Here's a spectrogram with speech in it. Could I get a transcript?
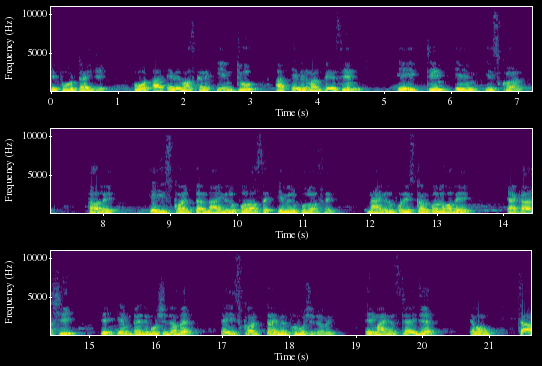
এই ফোরটা এই যে। ফোর আর এম এর মাঝখানে ইনটু আর এম এর মান পেয়েছেন এইটিন এম স্কোয়ার তাহলে এই স্কোয়ারটা নাইনের উপর আছে এম এর উপর আছে। নাইনের উপর স্কোয়ার করলে হবে একাশি, এই এমটা যে বসে যাবে, এই স্কোয়ারটা এম এর উপর বসে যাবে। এই মাইনাসটা এই যে, এবং চার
